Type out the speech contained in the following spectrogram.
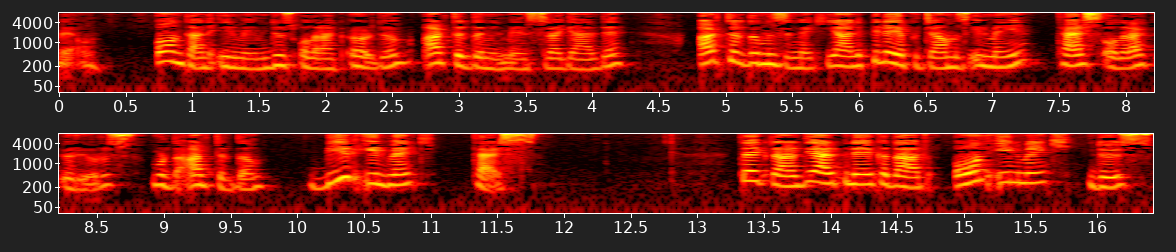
Ve 10. 10 tane ilmeğimi düz olarak ördüm. Arttırdığım ilmeğin sıra geldi. Arttırdığımız ilmek yani pile yapacağımız ilmeği ters olarak örüyoruz. Burada arttırdım. Bir ilmek ters. Tekrar diğer pileye kadar 10 ilmek düz.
